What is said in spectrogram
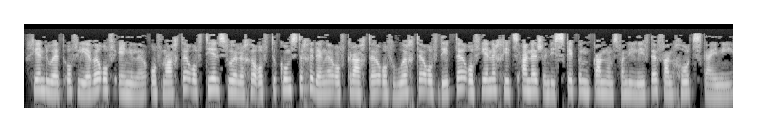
geen dood of lewe of engelen of machten of teensvorige of toekomstige dingen of krachten of hoogte of diepte of enig iets anders in die schepping kan ons van die liefde van God skyn nie,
